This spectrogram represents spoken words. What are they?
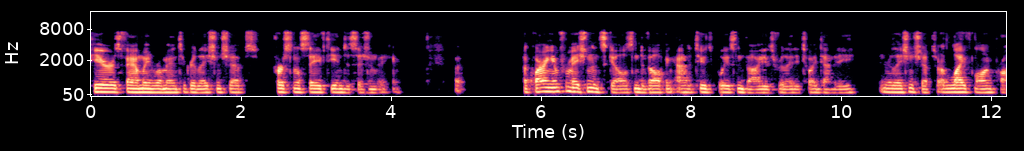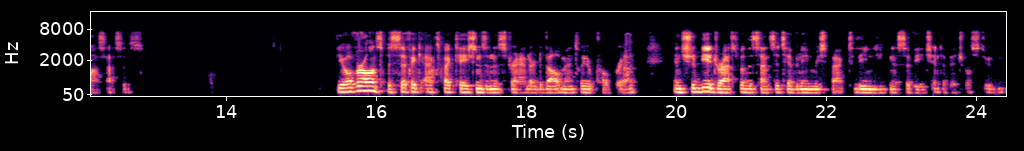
peers, family, and romantic relationships, personal safety, and decision making. Acquiring information and skills and developing attitudes, beliefs, and values related to identity and relationships are lifelong processes. The overall and specific expectations in this strand are developmentally appropriate and should be addressed with a sensitivity and respect to the uniqueness of each individual student.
